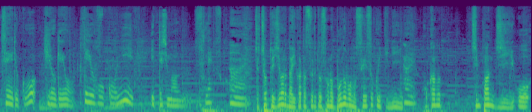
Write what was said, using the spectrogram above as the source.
勢力を広げようっていう方向に行ってしまうんですね、はい、じゃちょっと意地悪な言い方するとそのボノボの生息域に他のチンパンジーを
